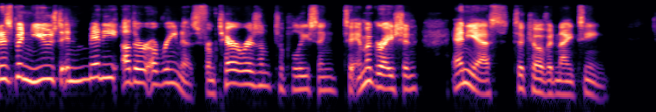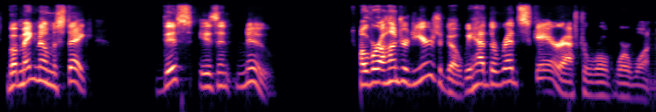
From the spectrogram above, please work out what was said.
it has been used in many other arenas from terrorism to policing to immigration and, yes, to COVID 19. But make no mistake, this isn't new. Over 100 years ago, we had the Red Scare after World War I.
